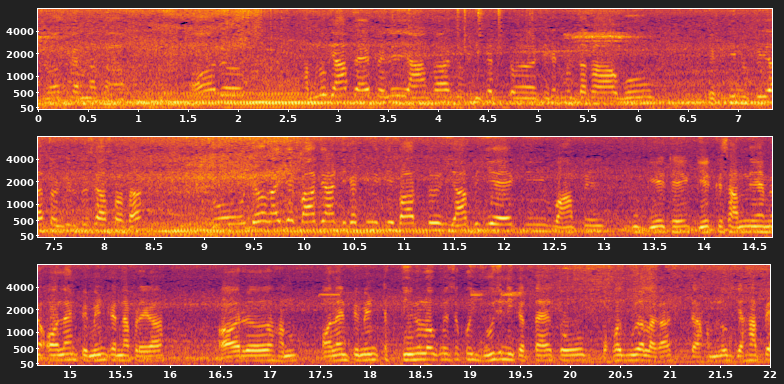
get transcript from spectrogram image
ड्रॉप करना था। और, हम लोग यहाँ पे पहले, यहाँ का जो टिकट टिकट मिलता था, वो फिफ्टीन रुपीज़ या ट्वेंटी रुपीज़ के आसपास था। तो जब आई एक बात यहाँ टिकट की की बात यहाँ पे ये है कि वहाँ पे जो गेट है गेट के सामने हमें ऑनलाइन पेमेंट करना पड़ेगा। और हम ऑनलाइन पेमेंट तीनों लोग में से कोई यूज़ नहीं करता है तो बहुत बुरा लगा। तो हम लोग यहाँ पे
